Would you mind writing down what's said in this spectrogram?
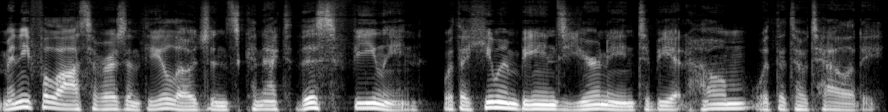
Many philosophers and theologians connect this feeling with a human being's yearning to be at home with the totality,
